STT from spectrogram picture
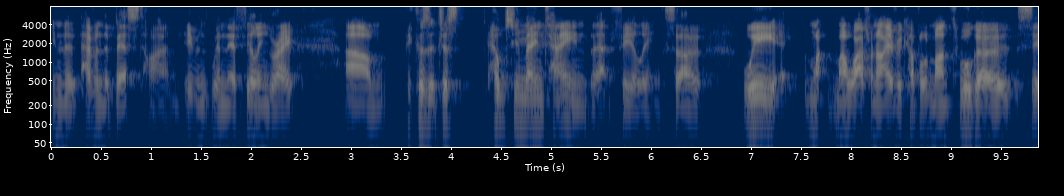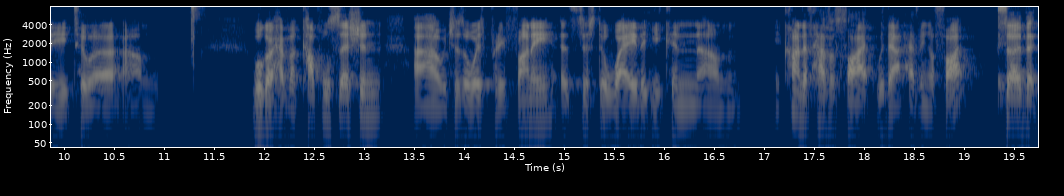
in the, having the best time, even when they're feeling great, um, because it just helps you maintain that feeling. So we, my, my, wife and I, every couple of months, we'll go see to a, um, we'll go have a couple session, uh, which is always pretty funny. It's just a way that you can um, you kind of have a fight without having a fight. So the,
